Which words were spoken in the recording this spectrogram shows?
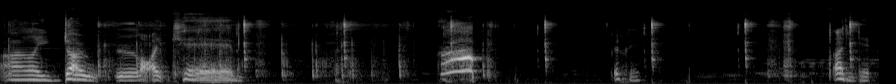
I don't like him. Ah! Okay. I did it.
